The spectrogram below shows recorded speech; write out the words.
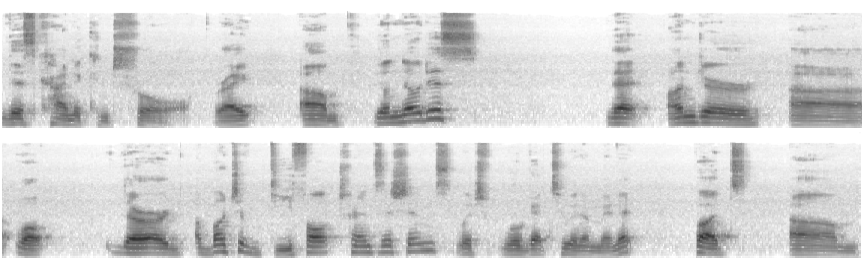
this kind of control, right? Um, you'll notice that under, uh, well, there are a bunch of default transitions, which we'll get to in a minute, but um,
